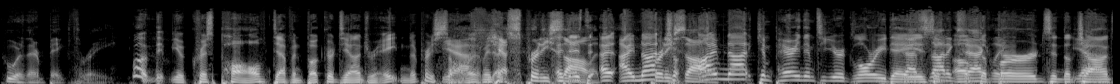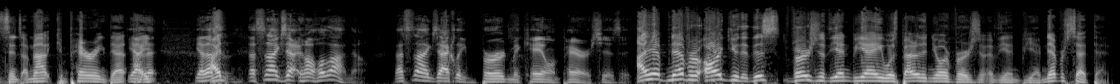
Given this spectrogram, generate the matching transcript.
who are their big three? Well, you know, Chris Paul, Devin Booker, DeAndre Ayton, they're pretty Yeah, solid. I mean, yes, pretty solid. I, am not. Pretty tr- solid. I'm not comparing them to your glory days of, of the Birds and the Yeah. Johnsons. I'm not comparing that. Yeah, I, that, yeah, that's, I, that's not exactly. No, hold on now. That's not exactly Bird, McHale, and Parish, is it? I have never argued that this version of the NBA was better than your version of the NBA. I've never said that.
